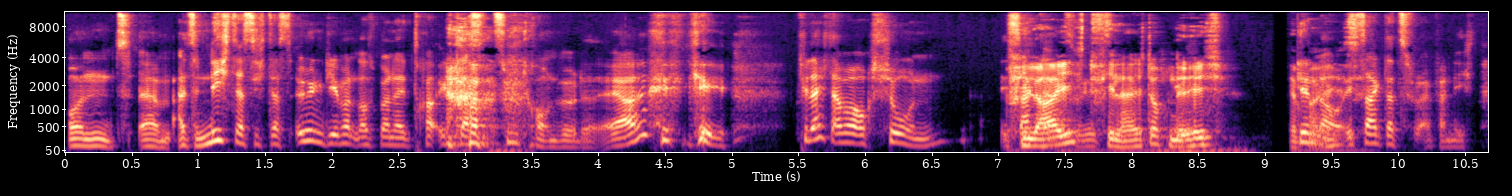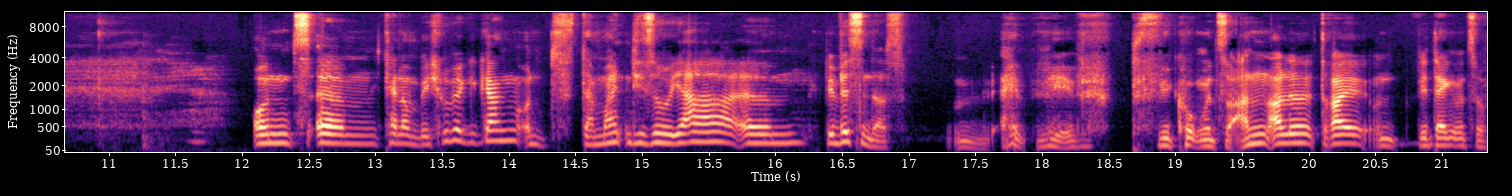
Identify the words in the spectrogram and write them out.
Und ähm, also nicht, dass ich das irgendjemandem aus meiner Tra Klasse zutrauen würde, ja? Okay. Vielleicht aber auch schon. Vielleicht, vielleicht auch nicht. Wer Genau, weiß. ich sag dazu einfach nicht. Und, ähm, keine Ahnung, bin ich rübergegangen und da meinten die so, ja, ähm, wir wissen das. Hey, wir, wir gucken uns so an, alle drei, und wir denken uns so,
